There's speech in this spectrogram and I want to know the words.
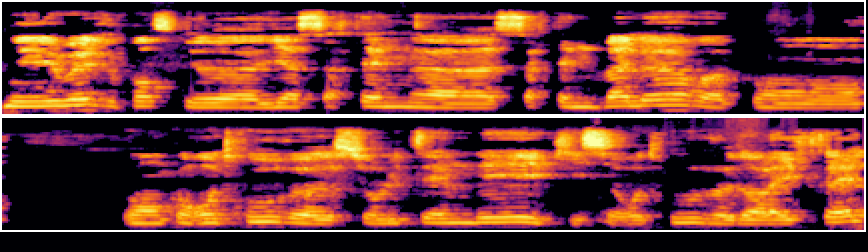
mais ouais, je pense qu'il euh, y a certaines, certaines valeurs qu'on qu'on retrouve sur l'UTMB et qui se retrouvent dans Life Trail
